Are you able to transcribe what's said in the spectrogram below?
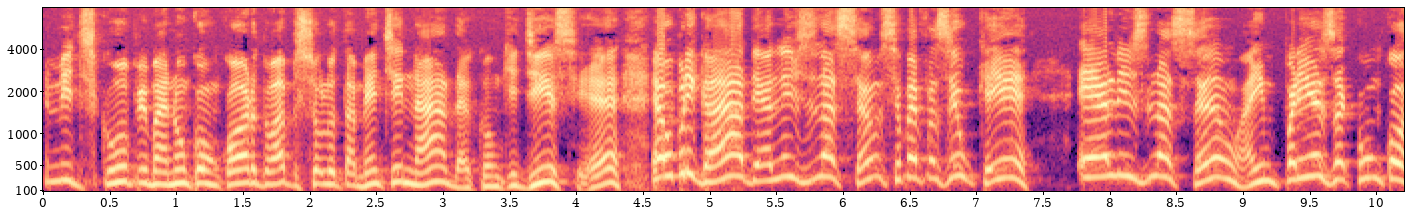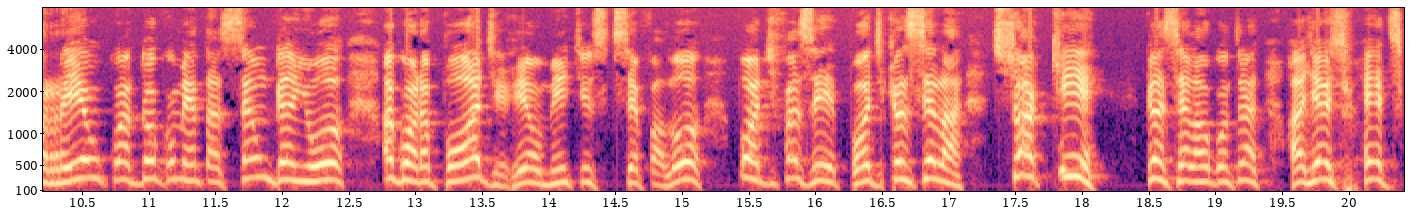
me desculpe, mas não concordo absolutamente em nada com o que disse. É, é obrigado, é a legislação. Você vai fazer o quê? É a legislação. A empresa concorreu com a documentação, ganhou. Agora, pode, realmente, isso que você falou, pode fazer, pode cancelar. Só que cancelar o contrato. Aliás, o Edson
